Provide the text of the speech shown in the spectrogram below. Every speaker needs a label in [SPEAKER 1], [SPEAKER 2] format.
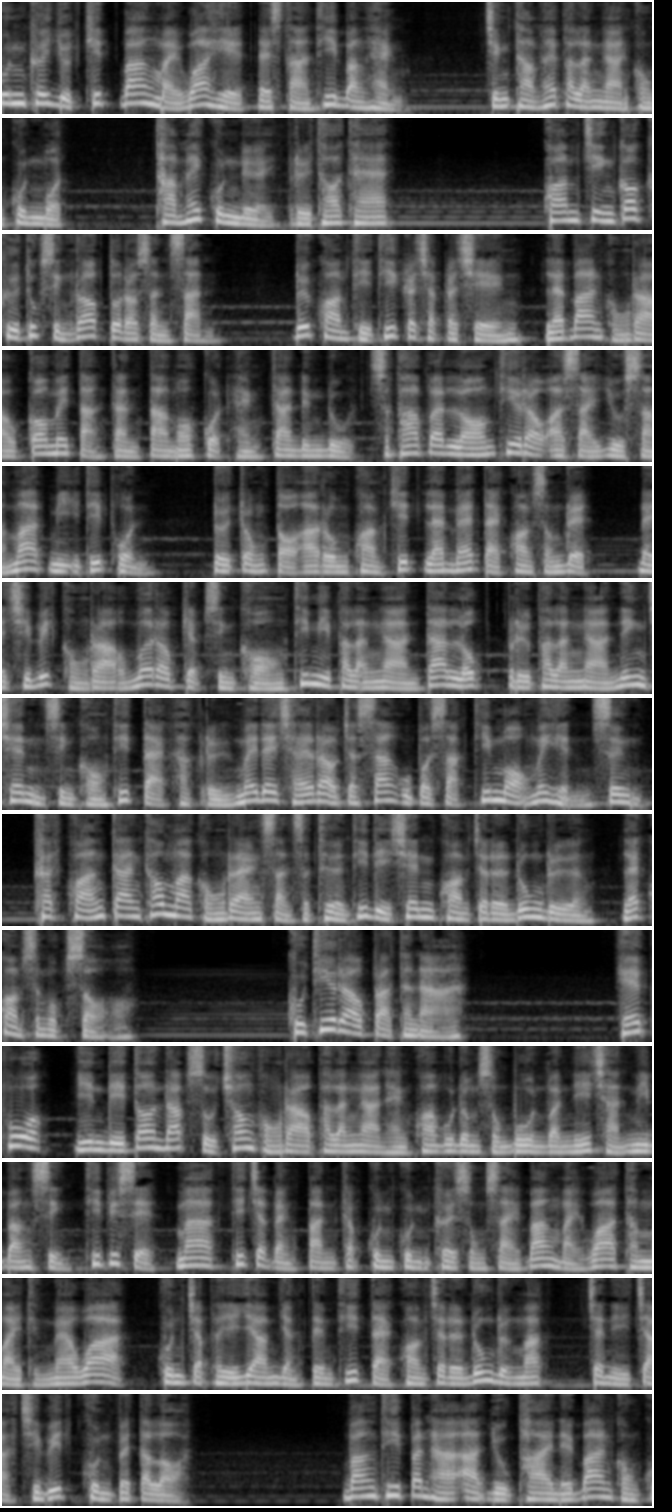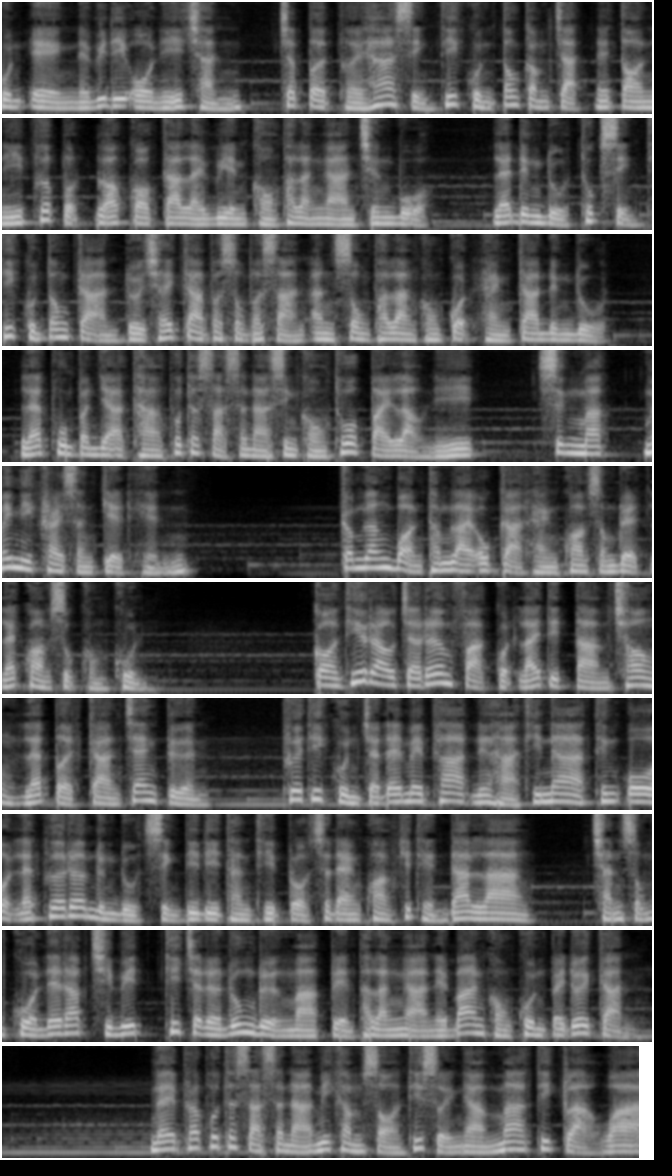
[SPEAKER 1] คุณเคยหยุดคิดบ้างไหมว่าเหตุในสถานที่บางแห่ง จึงทำให้พลังงานของคุณหมดทำให้คุณเหนื่อยหรือท้อแท้ ความจริงก็คือทุกสิ่งรอบตัวเราสั่นๆ ด้วยความถี่ที่กระฉับกระเฉง และบ้านของเราก็ไม่ต่างกันตามมกฎแห่งการดึงดูด สภาพแวดล้อมที่เราอาศัยอยู่สามารถมีอิทธิพล โดยตรงต่ออารมณ์ความคิดและแม้แต่ความสำเร็จ ในชีวิตของเราเมื่อเราเก็บสิ่งของที่มีพลังงานด้านลบ หรือพลังงานนิ่งเช่น สิ่งของที่แตกหักหรือไม่ได้ใช้เราจะสร้างอุปสรรคที่มองไม่เห็น ซึ่ง ขัดขวางการเข้ามาของแรงสั่นสะเทือนที่ดีเช่น ความเจริญรุ่งเรือง และความสงบสอคู่ที่เราปรารถนาเฮ้พวก ยินดีต้อนรับสู่ช่องของเราพลังงานแห่งความอุดมสมบูรณ์วันนี้ฉันมีบางสิ่งที่พิเศษมากที่จะแบ่งปันกับคุณคุณเคยสงสัยบ้างไหมว่าทำไมถึงแม้ว่า คุณจะพยายามอย่างเต็มที่แต่ความเจริญรุ่งเรืองมัก จะหนีจากชีวิตคุณไปตลอด บางทีปัญหาอาจอยู่ภายในบ้านของคุณเองในวิดีโอนี้ฉันจะเปิดเผย 5 สิ่งที่คุณต้องกำจัดในตอนนี้เพื่อปลดล็อกก่อการไหลเวียนของพลังงานเชิงบวก และดึงดูดทุกสิ่งที่คุณต้องการโดยใช้การผสมผสานอันทรงพลังของกฎแห่งการดึงดูด และภูมิปัญญาทางพุทธศาสนาสิ่งของทั่วไปเหล่านี้ ซึ่งมักไม่มีใครสังเกตเห็นกำลังบ่อนทำลายโอกาสแห่งความสำเร็จและความสุขของคุณ ก่อนที่เราจะเริ่มฝากกดไลค์ติดตามช่องและเปิดการแจ้งเตือน เพื่อที่คุณจะได้ไม่พลาดเนื้อหาที่น่าทึ่งโอ้และเพื่อเริ่มดึงดูดสิ่งดีๆ ทันทีโปรดแสดงความคิดเห็นด้านล่าง ฉันสมควรได้รับชีวิตที่เจริญรุ่งเรืองมาเปลี่ยนพลังงานในบ้านของคุณไปด้วยกัน ในพระพุทธศาสนามีคำสอนที่สวยงามมากที่กล่าวว่า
